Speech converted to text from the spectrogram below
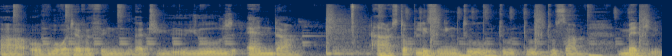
uh, of whatever thing that you use and um, uh, stop listening to, to, to, to some medley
